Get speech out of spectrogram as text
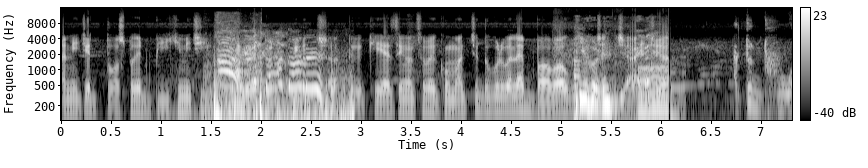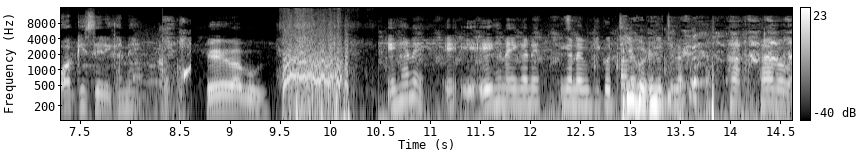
নিজের দশ প্যাকেট বি কিনেছি খেয়ে আসে এখন সবাই ঘুমাচ্ছে দুপুরবেলায় বাবাও কি ঘুমাচ্ছে বলে? যা এত ধোয়া কিসের এখানে হে বাবু এখানে এখানে এখানে এখানে আমি কি করছিলাম হ্যাঁ হ্যাঁ বাবা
